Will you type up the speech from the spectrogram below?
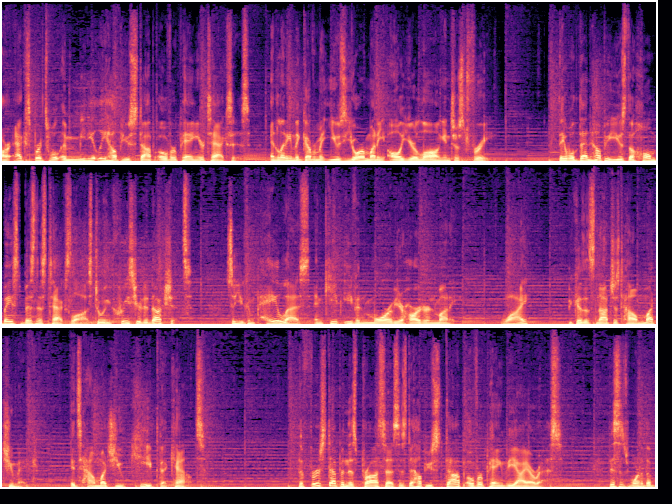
our experts will immediately help you stop overpaying your taxes and letting the government use your money all year long interest free. They will then help you use the home based business tax laws to increase your deductions so you can pay less and keep even more of your hard earned money. Why? Because it's not just how much you make, it's how much you keep that counts. The first step in this process is to help you stop overpaying the IRS. This is one of the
